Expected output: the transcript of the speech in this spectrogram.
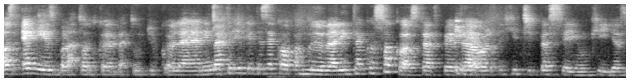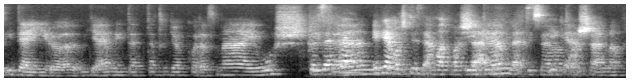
az egész Balaton körbe tudjuk ölelni, mert egyébként ezek a... a... Növelitek a szakasz? Tehát például Igen. egy kicsit beszéljünk így az ideiről, ugye említetted, hogy akkor az május. Közepe? 10... Igen, most 16 vasárnap Igen, lesz. 16 Igen. vasárnap.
